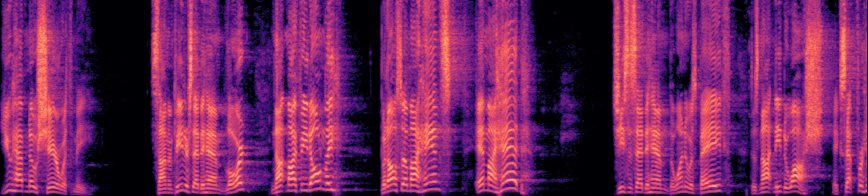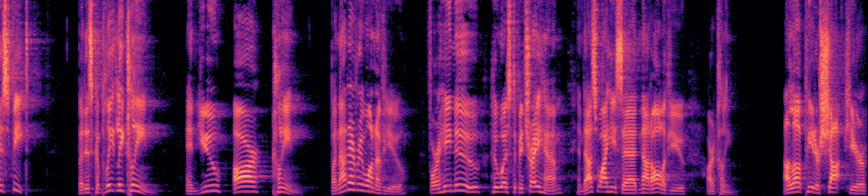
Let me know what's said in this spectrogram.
you have no share with me. Simon Peter said to him, Lord, not my feet only, but also my hands and my head. Jesus said to him, The one who is bathed does not need to wash except for his feet, but is completely clean. and you are clean. But not every one of you, for he knew who was to betray him, and that's why he said, Not all of you are clean. I love Peter's shock here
